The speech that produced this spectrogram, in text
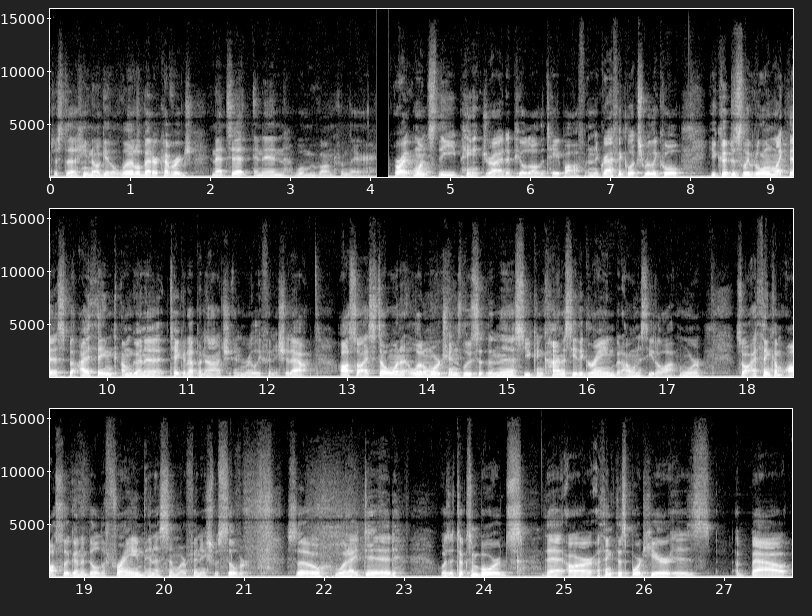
just to, you know, get a little better coverage and that's it. And then we'll move on from there. All right, once the paint dried, I peeled all the tape off and the graphic looks really cool. You could just leave it alone like this, but I think I'm gonna take it up a notch and really finish it out. Also, I still want it a little more translucent than this. You can kind of see the grain, but I wanna see it a lot more. So I think I'm also gonna build a frame in a similar finish with silver. So what I did was I took some boards that are, I think this board here is about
